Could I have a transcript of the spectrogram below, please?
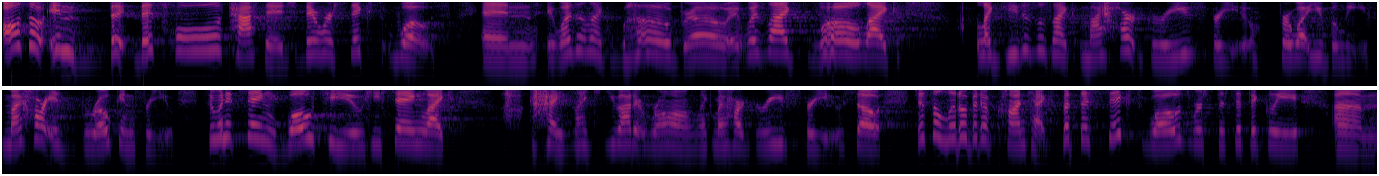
also in the, this whole passage, there were six woes. And it wasn't like, whoa, bro. It was like, whoa, like, like Jesus was like, My heart grieves for you, for what you believe. My heart is broken for you. So when it's saying woe to you, he's saying, like, oh, guys, like, you got it wrong. Like, my heart grieves for you. So just a little bit of context. But the six woes were specifically um,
